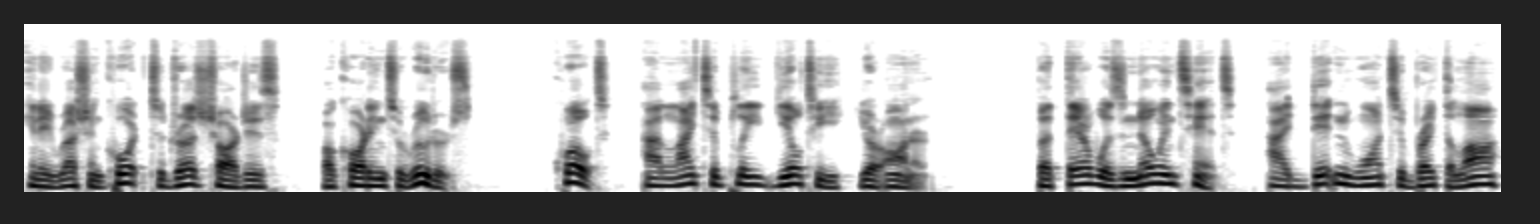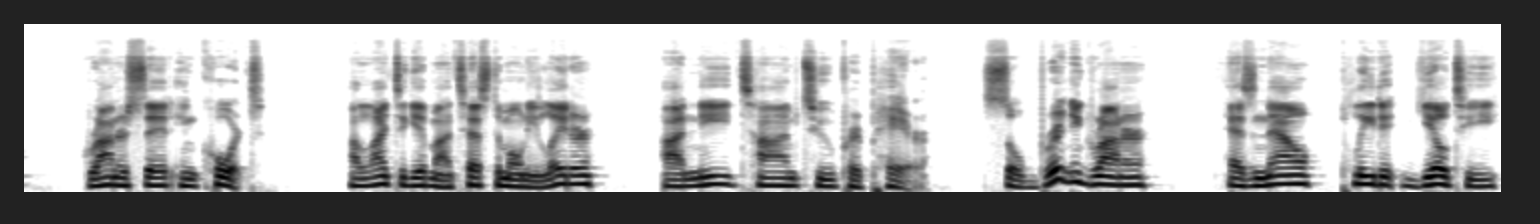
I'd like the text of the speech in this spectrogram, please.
in a Russian court to drug charges, according to Reuters. Quote, I like to plead guilty, Your Honor, but there was no intent. I didn't want to break the law, Griner said in court. I'd like to give my testimony later. I need time to prepare. So Brittney Griner has now pleaded guilty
